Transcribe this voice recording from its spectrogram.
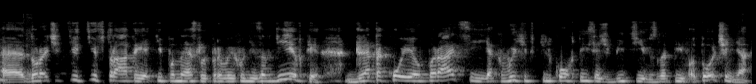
Е, До речі, ті ті втрати, які понесли при виході з Авдіївки, для такої операції, як вихід кількох тисяч бійців з напівоточення,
